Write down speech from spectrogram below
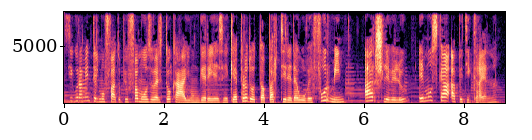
Sicuramente il muffato più famoso è il Tokai ungherese, che è prodotto a partire da uve Furmint Arche-Levelu e Muscat à Petit Grain.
